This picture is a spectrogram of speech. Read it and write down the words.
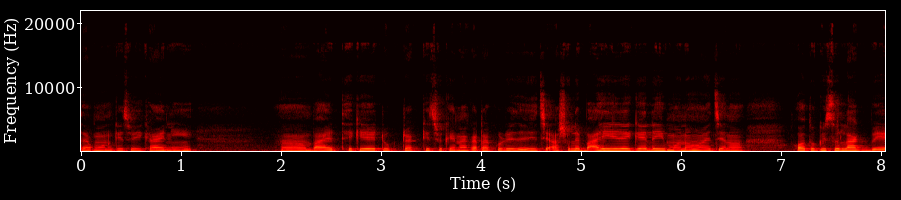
তেমন কিছুই খায়নি। বাইরে থেকে টুকটাক কিছু কেনাকাটা করে দিয়েছি। আসলে বাইরে গেলেই মনে হয় যেন কত কিছু লাগবে।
